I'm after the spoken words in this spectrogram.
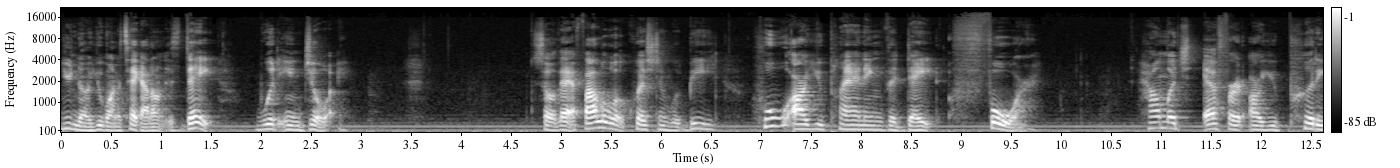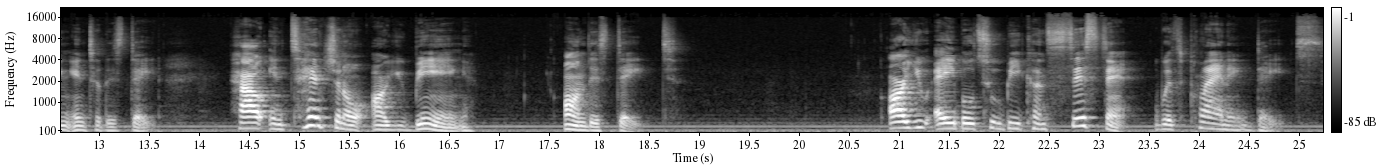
you know you want to take out on this date would enjoy? So that follow-up question would be who are you planning the date for? How much effort are you putting into this date how intentional are you being on this date are you able to be consistent with planning dates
